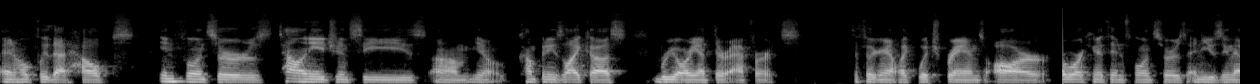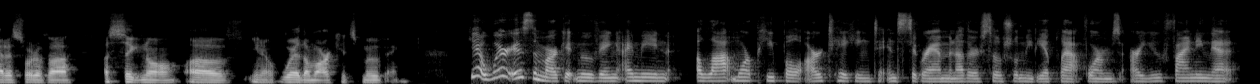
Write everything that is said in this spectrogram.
And hopefully that helps influencers talent agencies um, you know companies like us reorient their efforts to figuring out like which brands are, are working with influencers and using that as sort of a a signal of you know where the market's moving yeah where is the market moving i mean a lot more people are taking to instagram and other social media platforms are you finding that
